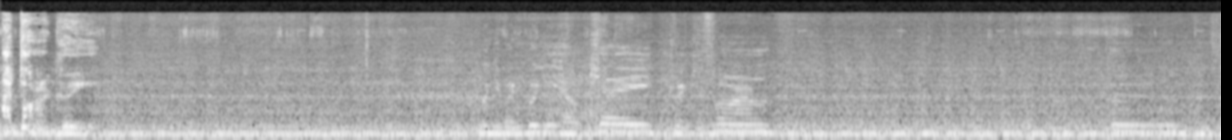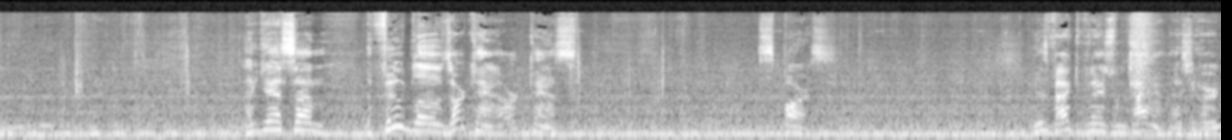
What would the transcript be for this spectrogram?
I don't agree. Okay. Quickie farm. I guess um the food loads are kind are kind of sparse. This vacuum cleaner is from China, as you heard.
